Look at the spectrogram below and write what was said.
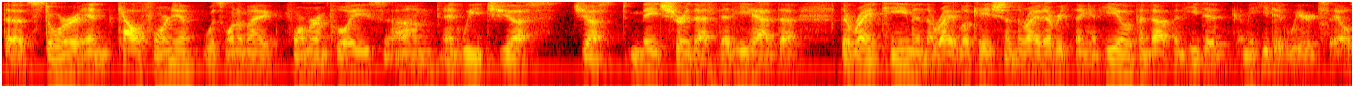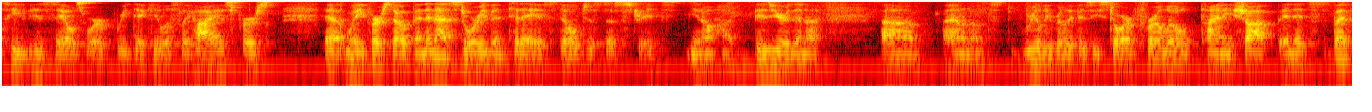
the store in California was one of my former employees, um, and we just just made sure that that he had the the right team and the right location, the right everything. And he opened up and he did. I mean, he did weird sales. He his sales were ridiculously high. His first uh, when he first opened, and that store even today is still just a straight, you know, busier than a. Um, I don't know. It's really really busy store for a little tiny shop, and it's but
